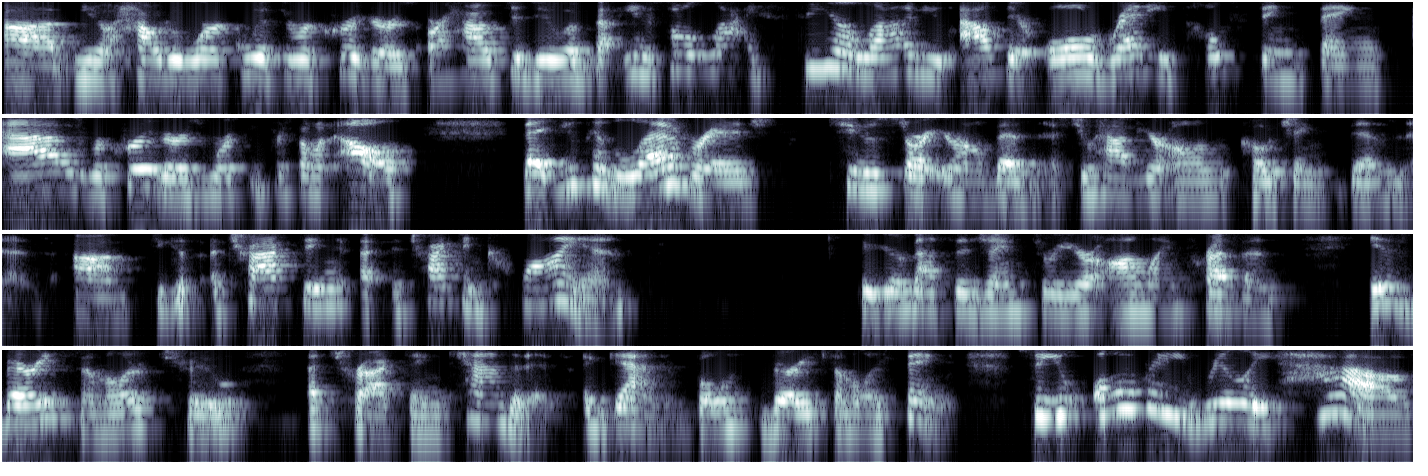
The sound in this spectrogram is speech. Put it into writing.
uh, you know, how to work with recruiters or how to do about, you know, so a lot, I see a lot of you out there already posting things as recruiters working for someone else that you can leverage to start your own business, to have your own coaching business. Um, because attracting uh, attracting clients through your messaging, through your online presence, is very similar to attracting candidates. Again, both very similar things. So you already really have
